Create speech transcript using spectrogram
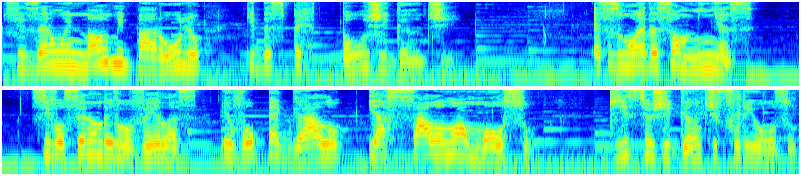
fizeram um enorme barulho que despertou o gigante. Essas moedas são minhas. Se você não devolvê-las, eu vou pegá-lo e assá-lo no almoço, disse o gigante furioso.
